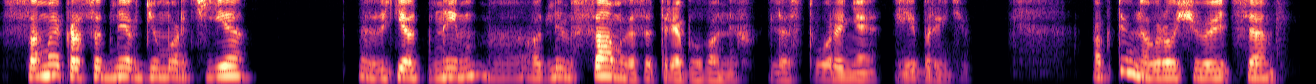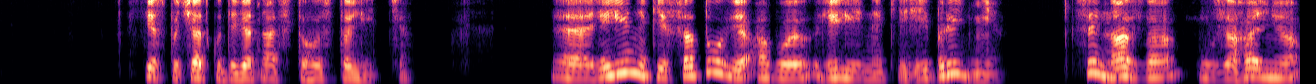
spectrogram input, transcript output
Саме красодне в дюмортьє є одним, е, одним з самих затребуваних для створення гібридів. Активно вирощується ще з початку 19 століття. Е, Лілійники садові або лілійники гібридні це назва узагальнює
